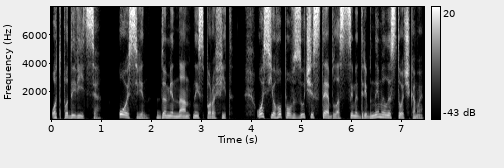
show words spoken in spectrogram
От подивіться, ось він, домінантний спорофіт. Ось його повзучі стебла з цими дрібними листочками.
